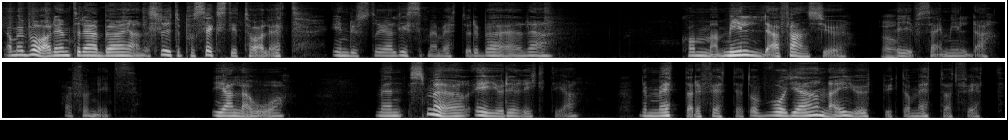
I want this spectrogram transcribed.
Ja men var det inte där början, slutet på 60-talet, industrialismen vet du, det började där komma. Milda fanns ju Ja. i och för sig, milda har funnits i alla år. Men smör är ju det riktiga, det mättade fettet och vår hjärna är ju uppbyggd av mättat fett.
